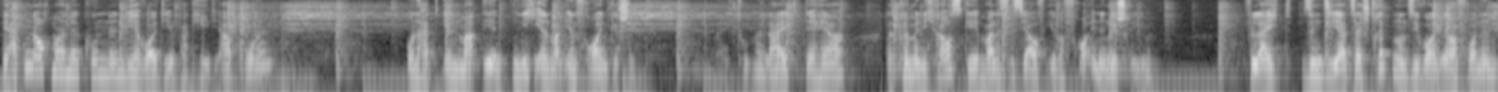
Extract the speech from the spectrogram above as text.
Wir hatten auch mal eine Kundin, die wollte ihr Paket abholen und hat ihren Mann, ihren, nicht ihren Mann, ihren Freund geschickt. Tut mir leid, der Herr. Das können wir nicht rausgeben, weil es ist ja auf ihre Freundin geschrieben. Vielleicht sind sie ja zerstritten und sie wollen ihrer Freundin,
